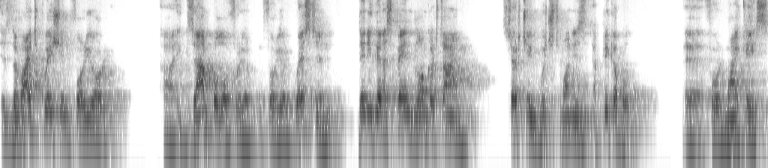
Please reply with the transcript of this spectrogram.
is the right equation for your uh, example or for your, for your question, then you're gonna spend longer time searching which one is applicable uh, for my case.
